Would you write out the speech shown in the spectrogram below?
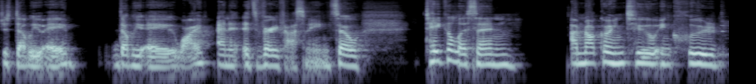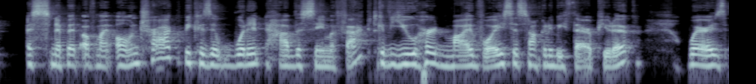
just W A W A Y. And it, it's very fascinating. So take a listen. I'm not going to include a snippet of my own track because it wouldn't have the same effect. If you heard my voice, it's not going to be therapeutic. Whereas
